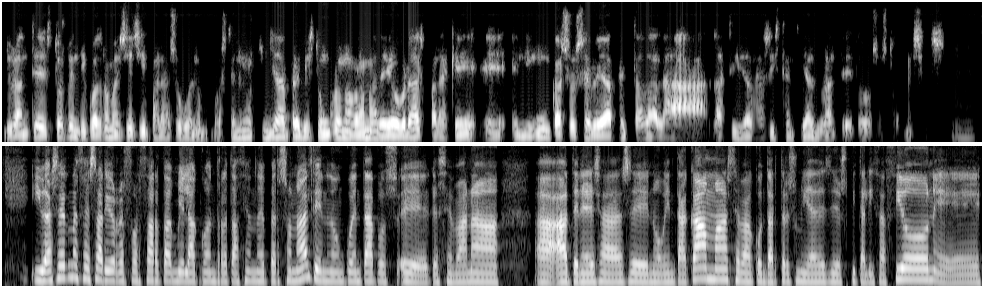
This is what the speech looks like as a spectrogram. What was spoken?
durante estos 24 meses y para eso, bueno, pues tenemos ya previsto un cronograma de obras para que eh, en ningún caso se vea afectada la, actividad asistencial durante todos estos meses. ¿Y va a ser necesario reforzar también la contratación de personal, teniendo en cuenta pues, eh, que se van a, a tener esas 90 camas? Se van a contar tres unidades de hospitalización, eh,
